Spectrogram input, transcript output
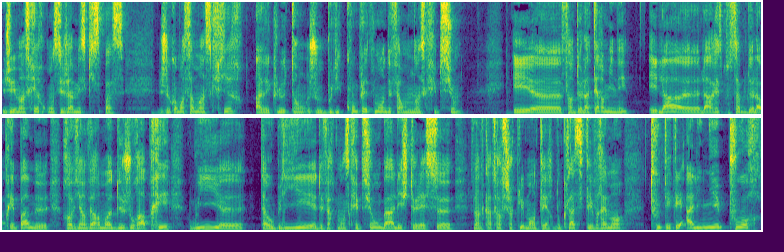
Je vais m'inscrire. On sait jamais ce qui se passe. Je commence à m'inscrire avec le temps. Je oublie complètement de faire mon inscription et euh, enfin de la terminer. Et là, euh, la responsable de la prépa me revient vers moi deux jours après. Oui, euh, t'as oublié de faire ton inscription. Bah allez, je te laisse euh, 24 heures supplémentaires. Donc là, c'était vraiment tout était aligné pour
